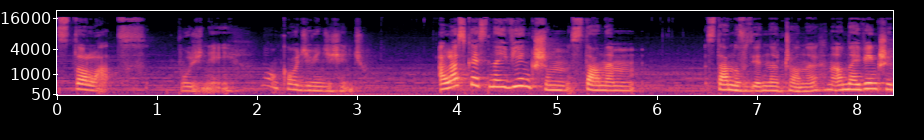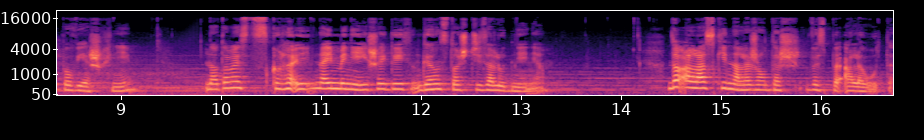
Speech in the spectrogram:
100 lat później, no, około 90. Alaska jest największym stanem Stanów Zjednoczonych, no, o największej powierzchni, natomiast z kolei najmniejszej gęstości zaludnienia. Do Alaski należą też wyspy Aleuty.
